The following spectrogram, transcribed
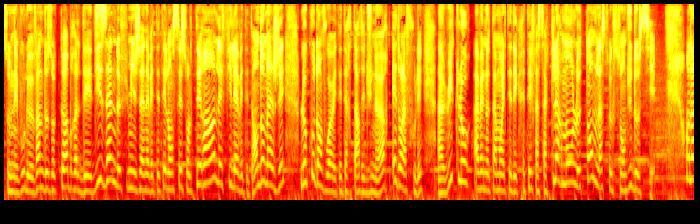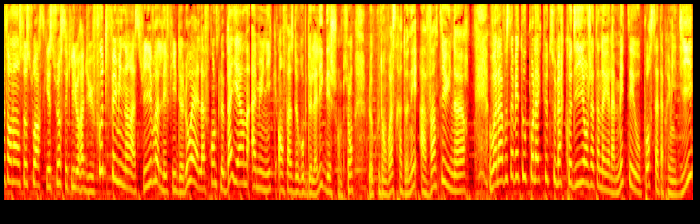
Souvenez-vous, le 22 octobre, des dizaines de fumigènes avaient été lancés sur le terrain, les filets avaient été endommagés, le coup d'envoi avait été retardé d'une heure et dans la foulée, un huis clos avait notamment été décrété face à Clermont le temps de l'instruction du dossier. En attendant ce soir, ce qui est sûr, c'est qu'il y aura du foot féminin à suivre. Les filles de l'OL affrontent le Bayern à Munich en phase de groupe de la Ligue des Champions. Le coup d'envoi sera donné à 21h. Voilà, vous savez tout pour l'actu de ce mercredi. On jette un œil à la météo pour cet après-midi.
